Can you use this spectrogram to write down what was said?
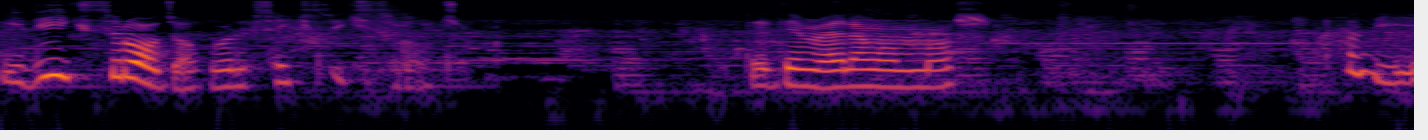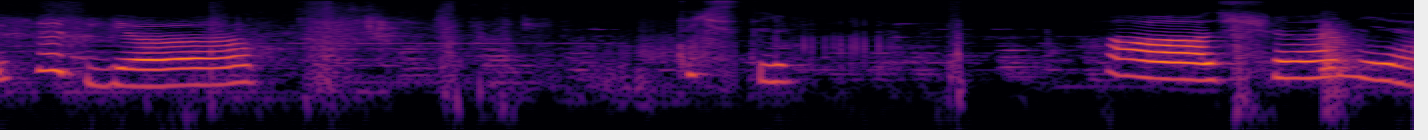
7 iksir olacak. Böyle 8 iksir olacak. Dediğim elemanlar. Hadi hadi ya. Tekstim. Aa şöyle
